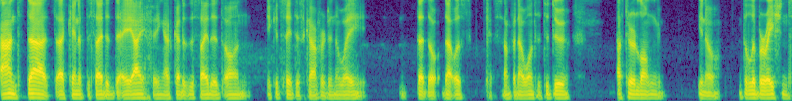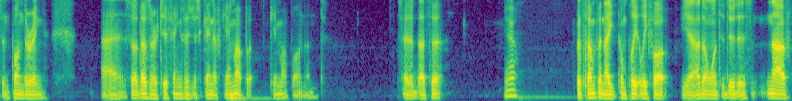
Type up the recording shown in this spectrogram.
and that I kind of decided the AI thing. I've kind of decided on you could say discovered in a way that that was something I wanted to do after a long, you know, deliberations and pondering. Uh, so those are two things I just kind of came up came up on and said that's it. Yeah. But something I completely thought, yeah, I don't want to do this. Now I've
